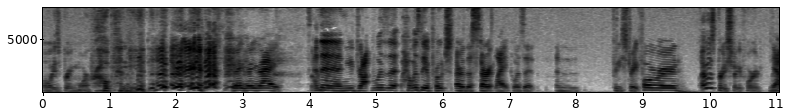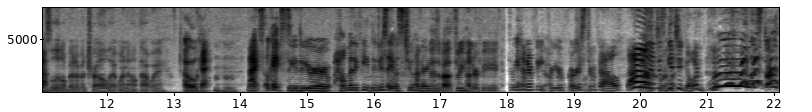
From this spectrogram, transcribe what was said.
always bring more rope than needed. right, right, right. So and then you drop. Was it? How was the approach or the start like? Was it and pretty straightforward? It was pretty straightforward. Yeah. There was a little bit of a trail that went out that way. Oh, okay. hmm Nice. Okay, so you do your. How many feet did you say it was? 200? It was about 300 feet. 300 feet Yeah, for your for first first rappel. Ah, Yeah. that just gets you going. Woo! Let's start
